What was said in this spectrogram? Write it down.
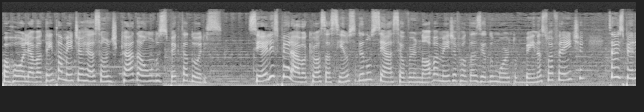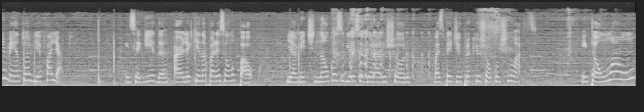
Poirot olhava atentamente a reação de cada um dos espectadores. Se ele esperava que o assassino se denunciasse ao ver novamente a fantasia do morto bem na sua frente, seu experimento havia falhado. Em seguida, a Arlequina apareceu no palco, e a Mitch não conseguiu segurar o choro, mas pediu para que o show continuasse. Então, um a um,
